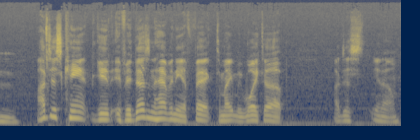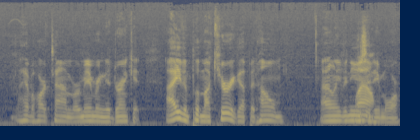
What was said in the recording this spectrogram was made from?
Hmm. I just can't get if it doesn't have any effect to make me wake up. I just, you know, I have a hard time remembering to drink it. I even put my Keurig up at home. I don't even use Wow. it anymore.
